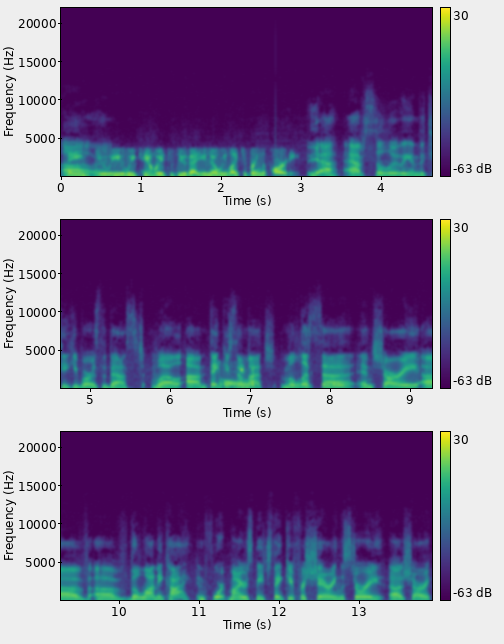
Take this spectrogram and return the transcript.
Thank Oh, you. We, we can't wait to do that. You know, we like to bring the party. Yeah, absolutely. And the Tiki Bar is the best. Well, um, thank you so Oh, much, you, Melissa and Shari of, of the Lani Kai in Fort Myers Beach. Thank you for sharing the story, uh, Shari.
